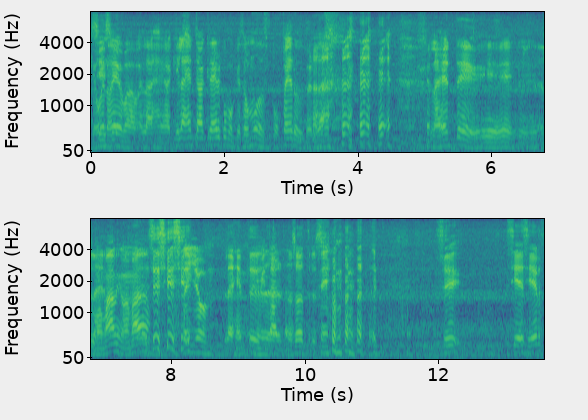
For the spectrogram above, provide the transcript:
sí, bueno, sí. eh, va- la- aquí la gente va a creer como que somos poperos, ¿verdad? la gente, eh, eh, eh, tu La- mamá, mi mamá, Sí, sí, sí. soy yo. La gente Y de nosotros. Sí. Sí, sí es cierto.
